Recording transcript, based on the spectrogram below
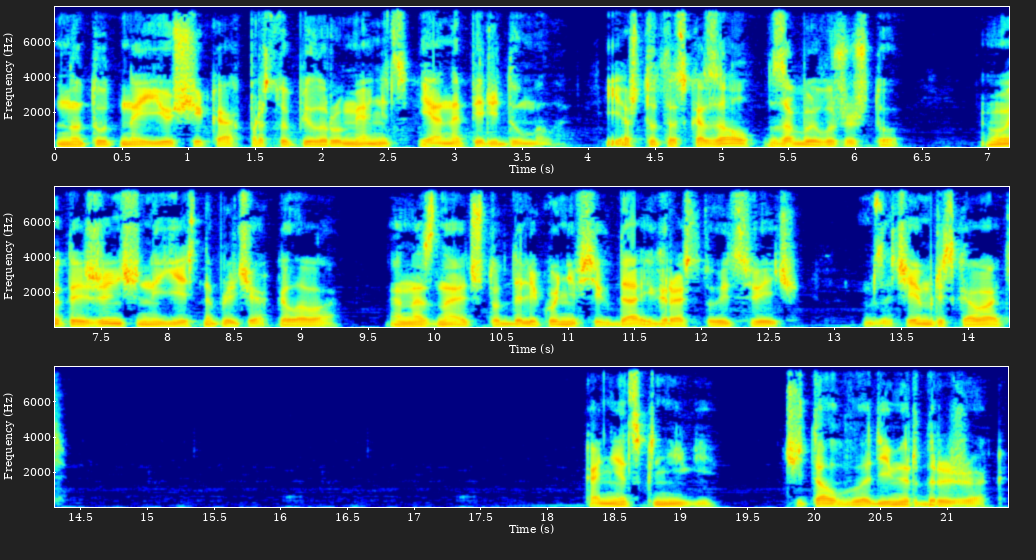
Но тут на ее щеках проступил румянец, и она передумала. Я что-то сказал, забыл уже что. У этой женщины есть на плечах голова. Она знает, что далеко не всегда игра стоит свеч. Зачем рисковать? Конец книги. Читал Владимир Дрыжак.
